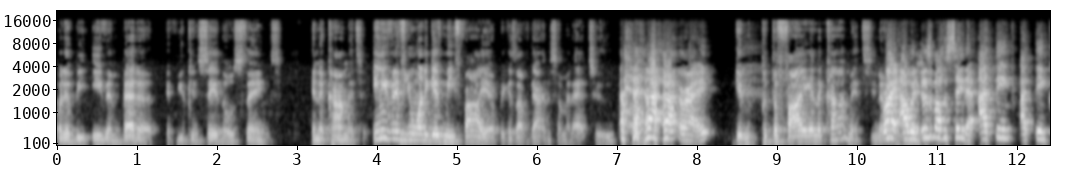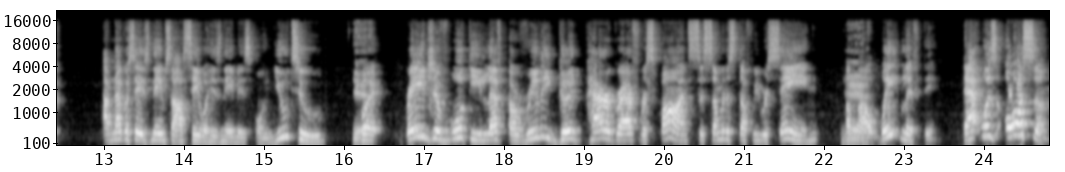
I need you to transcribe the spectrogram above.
But it'll be even better if you can say those things in the comments. And even if you want to give me fire, because I've gotten some of that too. right. Give me put the fire in the comments. You know, Right. I was Like, just about to say that. I think I think I'm not gonna say his name, so I'll say what his name is on YouTube. yeah, But Rage of Wookie left a really good paragraph response to some of the stuff we were saying yeah, about weightlifting. That was awesome.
